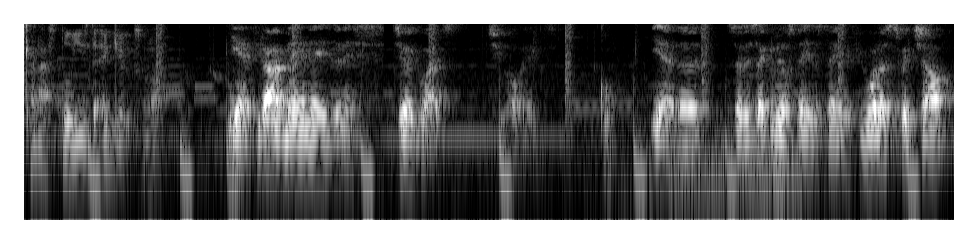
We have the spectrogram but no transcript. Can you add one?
can I still use the egg yolks or not? Yeah, if you don't have mayonnaise, then it's two egg whites, two whole eggs. Cool. Yeah, the so the second meal stays the same. If you want to switch out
